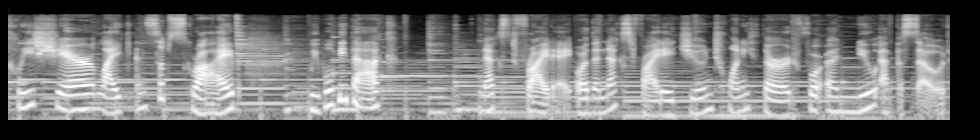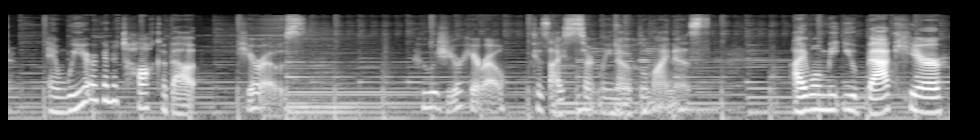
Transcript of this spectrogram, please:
Please share, like, and subscribe. We will be back next Friday or the next Friday, June 23rd, for a new episode. And we are going to talk about heroes. Who is your hero? Because I certainly know who mine is. I will meet you back here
